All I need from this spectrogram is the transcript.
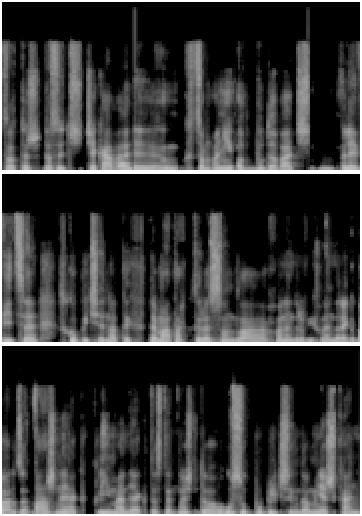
To też dosyć ciekawe. Y, chcą oni odbudować lewicę, skupić się na tych tematach, które są dla Holendrów i Holenderek bardzo ważne, jak klimat, jak dostępność do usług publicznych, do mieszkań,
